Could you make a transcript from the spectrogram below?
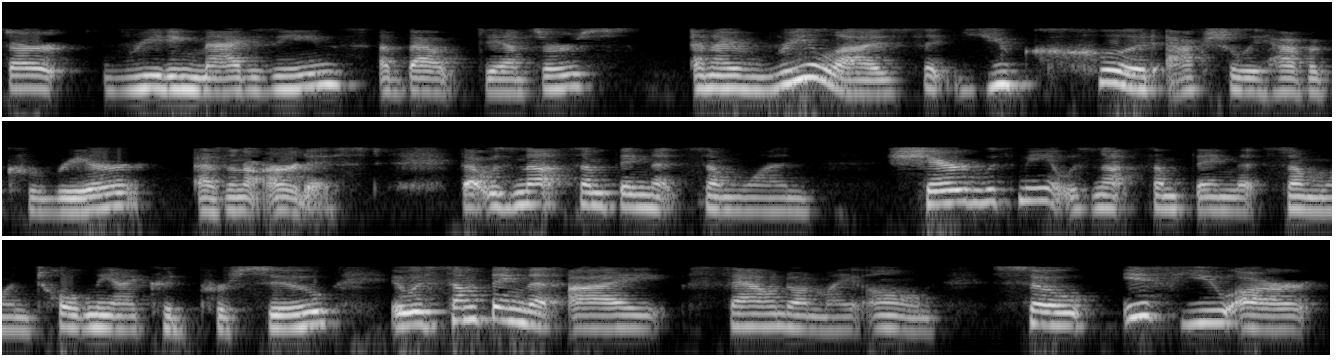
start reading magazines about dancers and I realized that you could actually have a career as an artist. That was not something that someone shared with me. It was not something that someone told me I could pursue. It was something that I found on my own. So if you are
